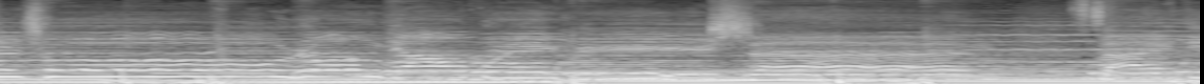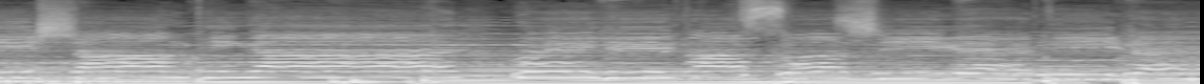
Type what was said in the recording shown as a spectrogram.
之处，荣耀归于神；在地上平安归于他所喜悦的人。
